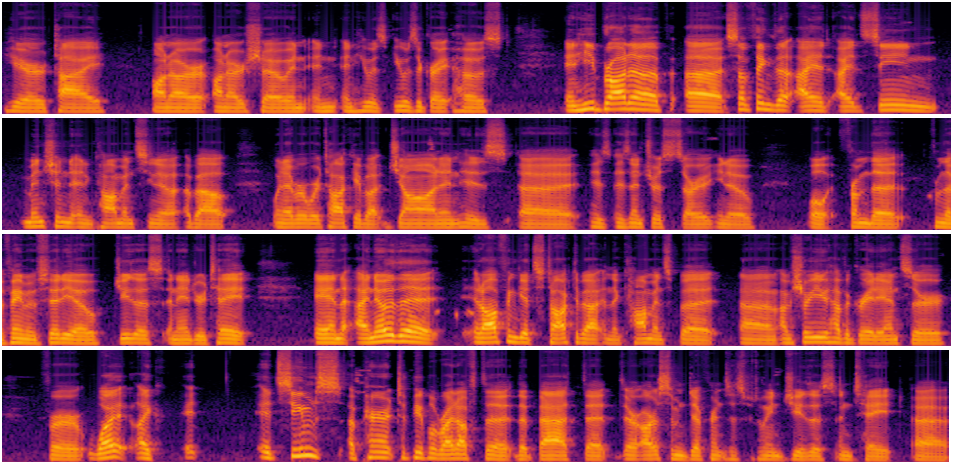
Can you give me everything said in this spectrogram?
here Ty on our on our show and and and he was he was a great host and he brought up uh something that I had I had seen mentioned in comments you know about whenever we're talking about Jon and his uh, his his interests are you know well from the from the famous video Jesus and Andrew Tate, and I know that it often gets talked about in the comments, but um, I'm sure you have a great answer for what like it. It seems apparent to people right off the, the bat that there are some differences between Jesus and Tate, uh,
